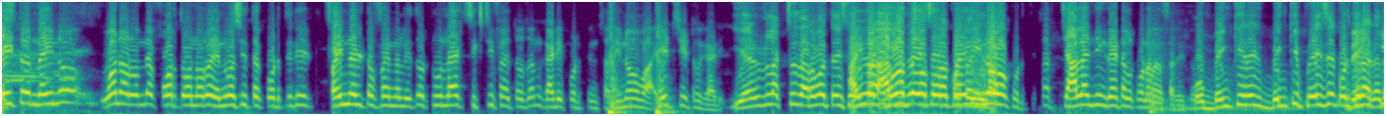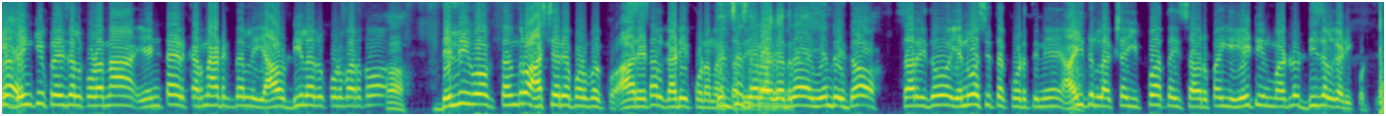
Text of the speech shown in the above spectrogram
ಏಟ್ ನೈನ್ ಓನರ್ ಒಂದೇ ಫೋರ್ತ್ ಓನರ್ ಎನ್ ಸಿ ಕೊಡ್ತೀನಿ ಫೈನಲ್ ಟು ಫೈನಲ್ ಇದು two lakh sixty five thousand ಗಾಡಿ ಕೊಡ್ತೀನಿ ಸರ್ ಇನೋವಾ ಏಟ್ ಸೀಟರ್ ಗಾಡಿ. ಎರಡು ಲಕ್ಷದ ಅರವತ್ತೈದು ಸಾವಿರ ಇನೋವಾ ಕೊಡ್ತೀನಿ. ಸರ್ ಚಾಲೆಂಜಿಂಗ್ ರೇಟ್ ಅಲ್ಲಿ ಕೊಡೋಣ ಸರ್ ಇದು. ಓ ಬೆಂಕಿ ಬೆಂಕಿ ಪ್ರೈಸ್ ಕೊಡ್ತೀರಾ ಬೆಂಕಿ ಪ್ರೈಸ್ ಅಲ್ಲಿ ಕೊಡೋಣ. ಎಂಟೈರ್ ಕರ್ನಾಟಕದಲ್ಲಿ ಯಾವ ಡೀಲರ್ ಕೊಡಬಾರ್ದು. ಡೆಲ್ಲಿಗೆ ಹೋಗಿ ತಂದ್ರು ಆಶ್ಚರ್ಯ ಪಡ್ಬೇಕು. ಆ ರೇಟ್ ಅಲ್ಲಿ ಗಾಡಿ ಕೊಡೋಣ ತಿಳಿಸಿ ಸರ್ ಹಾಗಾದ್ರೆ ಏನ್ ರೇಟು ಸರ್ ಇದು ಎನ್ ಸಿ ಕೊಡ್ತೀನಿ ಐದು ಲಕ್ಷ ಇಪ್ಪತ್ತೈದು ಸಾವಿರ ರೂಪಾಯಿಗೆ ಏಯ್ಟೀನ್ ಮಾಡ್ಲು ಡೀಸೆಲ್ ಗಾಡಿ ಕೊಡ್ತೀನಿ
